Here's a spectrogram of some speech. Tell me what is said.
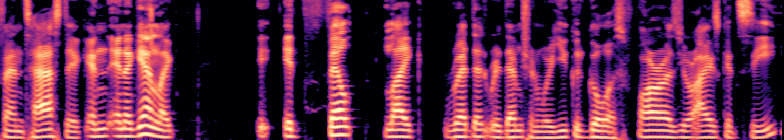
fantastic and and again like it, it felt like red dead redemption where you could go as far as your eyes could see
